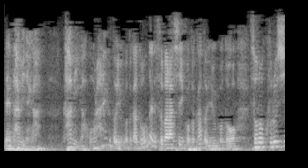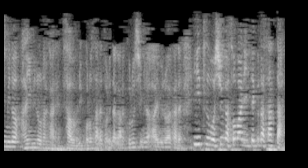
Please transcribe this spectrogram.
ね、ダビデが神がおられるということがどんなに素晴らしいことかということをその苦しみの歩みの中でサウルに殺されておりながら苦しみの歩みの中でいつも主がそばにいてくださった。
